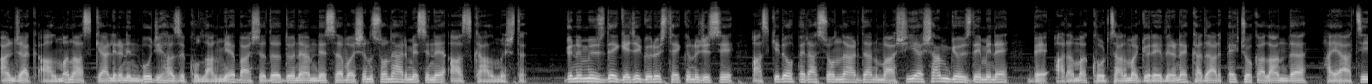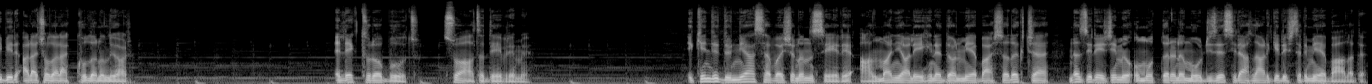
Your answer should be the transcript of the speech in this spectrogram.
Ancak Alman askerlerinin bu cihazı kullanmaya başladığı dönemde savaşın sona ermesine az kalmıştı. Günümüzde gece görüş teknolojisi askeri operasyonlardan vahşi yaşam gözlemine ve arama kurtarma görevlerine kadar pek çok alanda hayati bir araç olarak kullanılıyor. Elektroboot, sualtı devrimi İkinci Dünya Savaşı'nın seyri Almanya aleyhine dönmeye başladıkça Nazi rejimi umutlarını mucize silahlar geliştirmeye bağladı.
